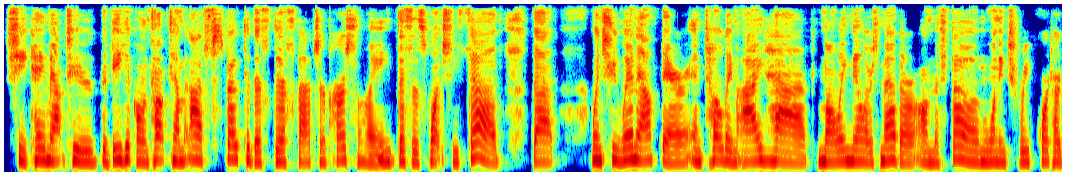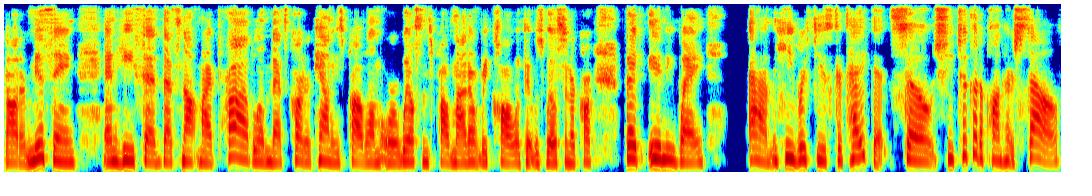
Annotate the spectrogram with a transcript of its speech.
She came out to the vehicle and talked to him. And I've spoke to this dispatcher personally. This is what she said that when she went out there and told him I have Molly Miller's mother on the phone wanting to report her daughter missing. And he said, that's not my problem. That's Carter County's problem or Wilson's problem. I don't recall if it was Wilson or Carter. But anyway, um, he refused to take it. So she took it upon herself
